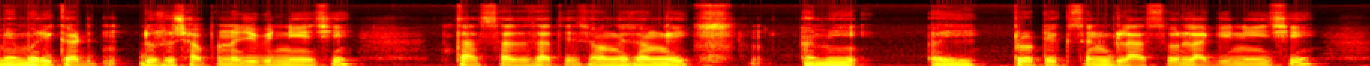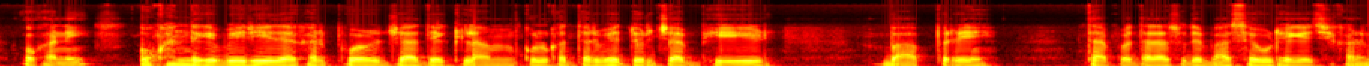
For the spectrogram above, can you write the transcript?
মেমোরি কার্ড দুশো ছাপ্পান্ন জিবি নিয়েছি। তার সাথে সাথে সঙ্গে সঙ্গেই আমি ওই প্রোটেকশন গ্লাসও লাগিয়ে নিয়েছি। ওখানেই। ওখান থেকে বেরিয়ে দেখার পর যা দেখলাম, কলকাতার ভেতর যা ভিড়, বাপরে। তারপর দাদা শুধু বাসে উঠে গেছি, কারণ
